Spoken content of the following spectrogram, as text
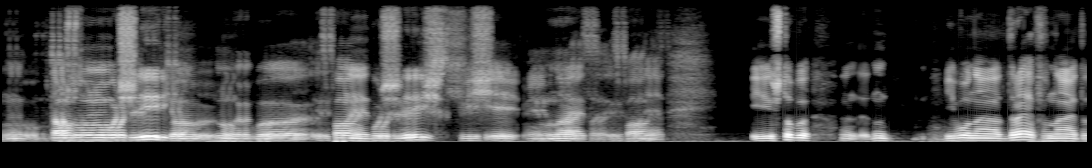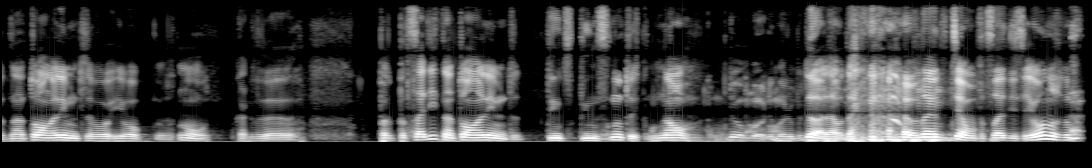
Потому что у него больше лирики, он, ну, как бы исполняет больше лирических вещей, ему нравится исполнять. И чтобы ну, его на драйв, на этот, на Tone Limit его, его ну, как-то под- подсадить на Tone Limit, тынц, тынц, ну, то есть, но... Да, да, вот, да, на эту тему подсадить. Его нужно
